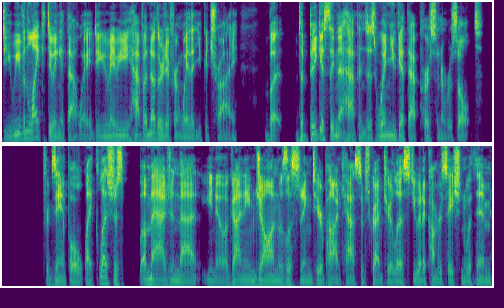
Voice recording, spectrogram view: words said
Do you even like doing it that way? Do you maybe have another different way that you could try? But the biggest thing that happens is when you get that person a result for example like let's just imagine that you know a guy named john was listening to your podcast subscribed to your list you had a conversation with him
